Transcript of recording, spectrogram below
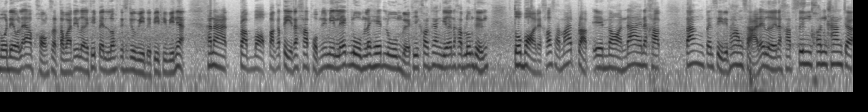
โมเดลและอัพของศตวรรษนี้เลยที่เป็นรถ SUV หรือ PPV เนี่ยขนาดปรับเบาะปกตินะครับผมยังมีเล็กรูมและเฮดรูมเหลือที่ค่อนข้างเยอะนะครับรวมถึงตัวเบาะเนี่ยเขาสามารถปรับเอนนอนได้นะครับตั้งเป็น 45 องศาได้เลยนะครับซึ่งค่อนข้างจะ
